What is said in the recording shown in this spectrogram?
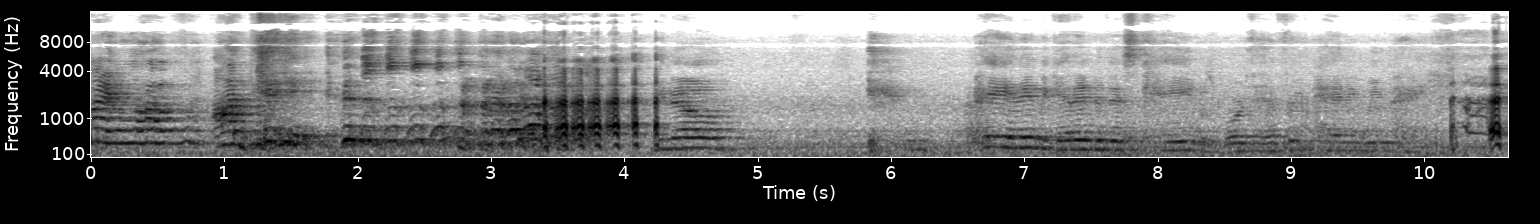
my love. I did it. You know, paying in to get into this cave was worth every penny we paid.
